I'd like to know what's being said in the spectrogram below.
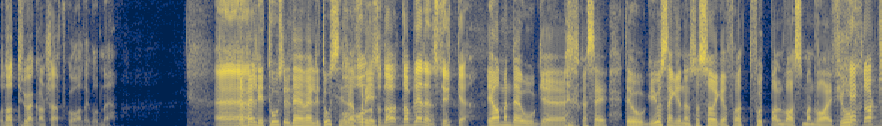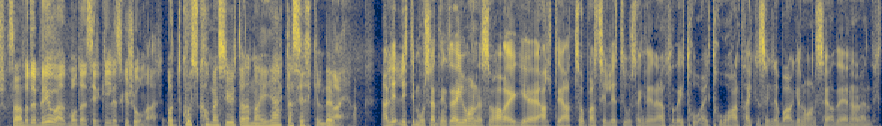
Og da tror jeg kanskje FK hadde gått ned. Eh, Det er veldig, to, fordi så da, da ble det en styrke. Ja, men det er òg si, Det er òg Jostein Grindheim som sørger for at fotballen var som den var i fjor. Helt klart. Sant? Så det blir jo en, måte en sirkeldiskusjon her. Og hvordan kommer en seg ut av denne jækla sirkelen? Det, Nei. Ja, litt, i motsetning til deg, Johannes, så har jeg eh, alltid hatt såpass tillit til Jostein Grine at jeg tror, jeg tror han trekker seg tilbake når han ser det er nødvendig.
